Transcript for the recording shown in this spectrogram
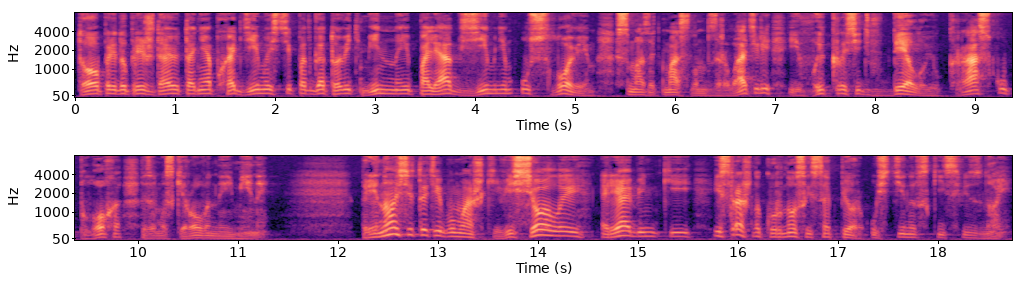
то предупреждают о необходимости подготовить минные поля к зимним условиям, смазать маслом взрыватели и выкрасить в белую краску плохо замаскированные мины. Приносит эти бумажки веселый, рябенький и страшно курносый сапер Устиновский связной.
